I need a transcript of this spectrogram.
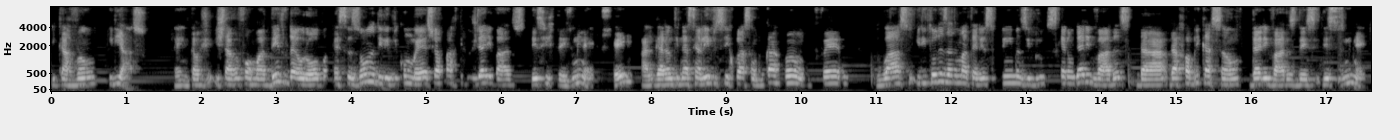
de carvão e de aço. É, então, estava formada dentro da Europa essa zona de livre comércio a partir dos derivados desses três minérios, okay? garantindo assim a livre circulação do carvão, do ferro, do aço e de todas as matérias-primas e brutas que eram derivadas da, da fabricação derivadas desse, desses minérios.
